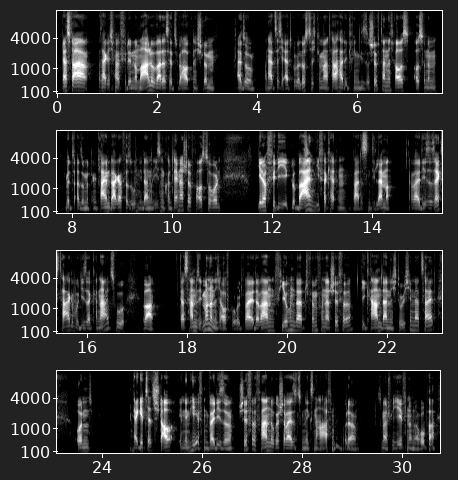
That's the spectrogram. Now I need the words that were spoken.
das war, sage ich mal, für den Normalo war das jetzt überhaupt nicht schlimm. Also man hat sich eher drüber lustig gemacht, haha, die kriegen dieses Schiff dann nicht raus, aus so einem, mit, also mit einem kleinen Bagger versuchen die dann ein riesen Containerschiff rauszuholen. Jedoch für die globalen Lieferketten war das ein Dilemma, weil diese sechs Tage, wo dieser Kanal zu war, das haben sie immer noch nicht aufgeholt, weil da waren 400, 500 Schiffe, die kamen dann nicht durch in der Zeit und da gibt es jetzt Stau in den Häfen, weil diese Schiffe fahren logischerweise zum nächsten Hafen oder zum Beispiel Häfen in Europa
